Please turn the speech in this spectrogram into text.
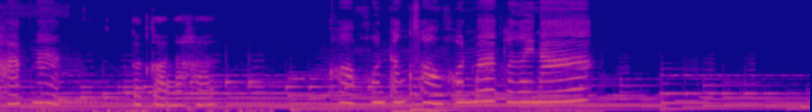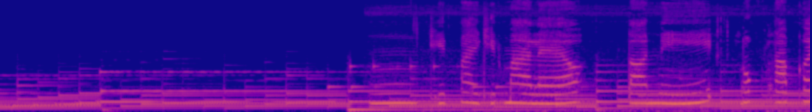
พักน่ะ กดก่อนนะคะ ขอบคุณทั้งสองคนมากเลยนะ อืม คิดไปคิดมาแล้ว ตอนนี้ลูกพลับก็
